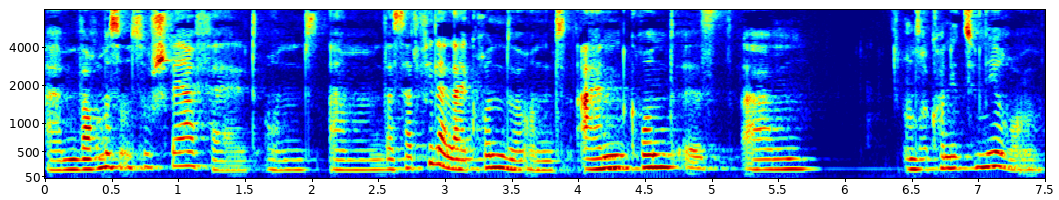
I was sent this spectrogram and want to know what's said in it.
Ähm, warum es uns so schwer fällt. Und ähm, das hat vielerlei Gründe. Und ein Grund ist ähm, unsere Konditionierung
